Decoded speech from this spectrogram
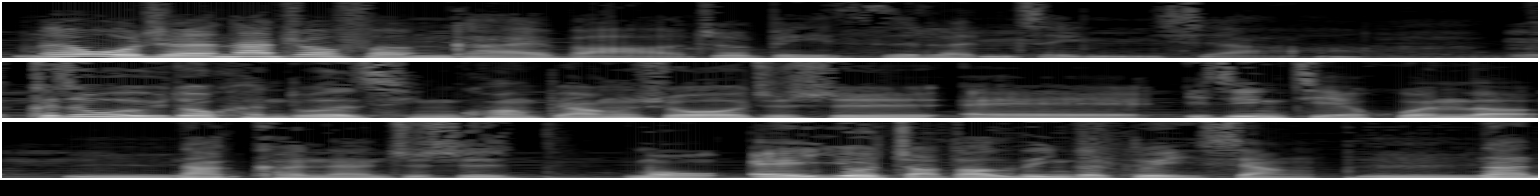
没有，我觉得那就分开吧，就彼此冷静一下。可是我遇到很多的情况，比方说就是诶、已经结婚了，嗯，那可能就是某 A 又找到另一个对象，嗯，那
